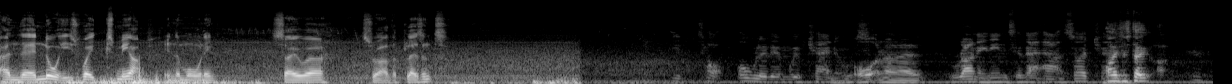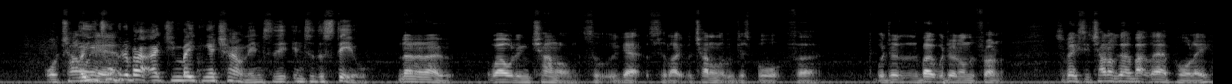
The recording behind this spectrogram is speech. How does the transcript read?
And their noise wakes me up in the morning. So uh, it's rather pleasant. You top all of them with channels Or no, no. running into that outside channel. I just don't. Or channel Are you here. talking about actually making a channel into the into the steel? No, no, no. Welding channel. So that we get so like the channel that we've just bought for. We're doing the boat we're doing on the front. So basically, channel going back there, Paulie.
